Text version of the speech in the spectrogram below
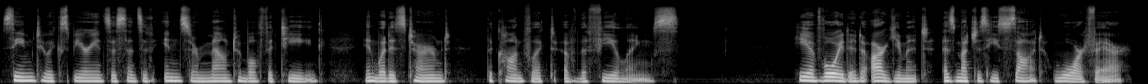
seemed to experience a sense of insurmountable fatigue in what is termed the conflict of the feelings. He avoided argument as much as he sought warfare.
